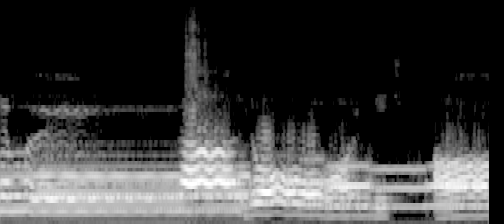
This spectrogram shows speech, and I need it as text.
în mâna lor mici. Amin.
